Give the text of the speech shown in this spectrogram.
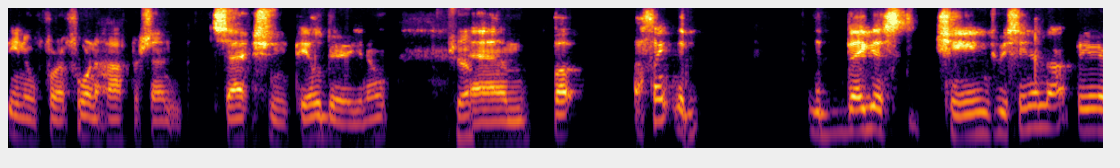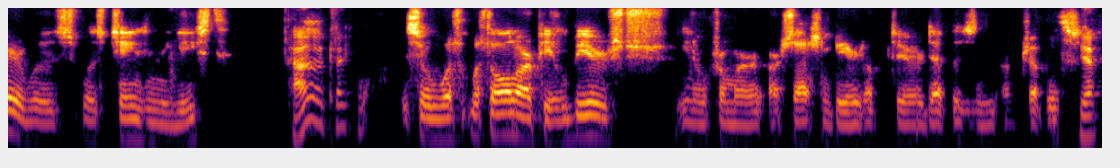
you know, for a four and a half percent session pale beer, you know. Sure. Um, but I think the the biggest change we've seen in that beer was was changing the yeast. Oh, okay. So with with all our pale beers, you know, from our, our session beers up to our dippers and, and triples. Yep.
